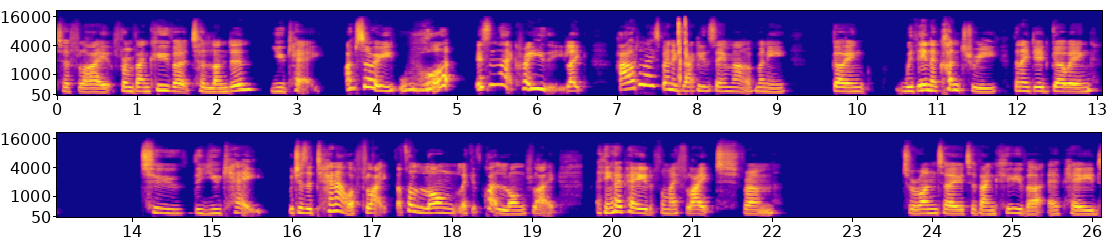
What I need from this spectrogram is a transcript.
to fly from Vancouver to London, UK. I'm sorry, what? Isn't that crazy? Like, how did I spend exactly the same amount of money going within a country than I did going to the UK. which is a 10 hour flight. That's a long, like, it's quite a long flight. I think I paid for my flight from Toronto to Vancouver, I paid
